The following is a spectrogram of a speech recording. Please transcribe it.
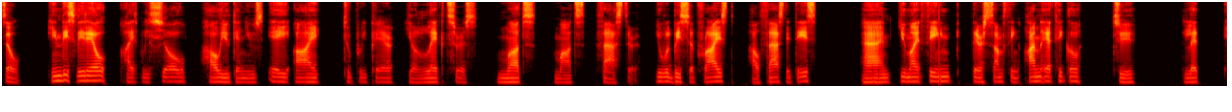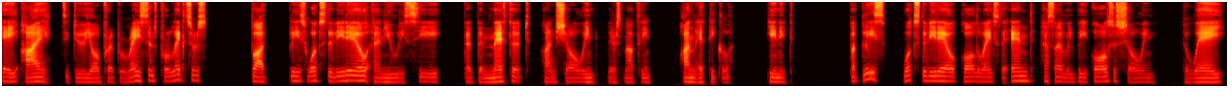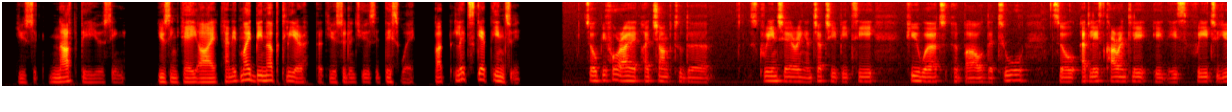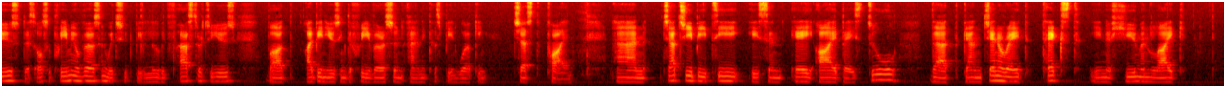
So in this video, I will show how you can use AI to prepare your lectures much, much faster. You will be surprised how fast it is. And you might think there's something unethical to let AI to do your preparations for lectures. But please watch the video and you will see that the method I'm showing, there's nothing unethical in it. But please watch the video all the way to the end as I will be also showing the way you should not be using using AI and it might be not clear that you shouldn't use it this way. But let's get into it. So before I, I jump to the screen sharing and ChatGPT, few words about the tool. So at least currently it is free to use. There's also premium version which should be a little bit faster to use, but I've been using the free version and it has been working just fine. And ChatGPT is an AI based tool that can generate text in a human like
